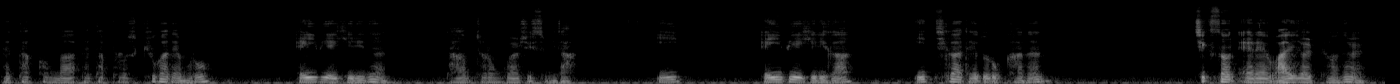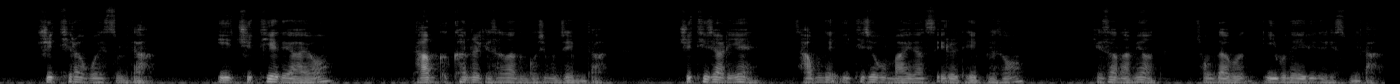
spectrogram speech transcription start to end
베타 콤마 베타 플러스 q가 되므로 AB의 길이는 다음처럼 구할 수 있습니다. 이 AB의 길이가 ET가 되도록 하는 직선 L의 y절편을 GT라고 했습니다. 이 GT에 대하여 다음 극한을 계산하는 것이 문제입니다. GT 자리에 4분의 2t제곱 마이너스 1을 대입해서 계산하면 정답은 2분의 1이 되겠습니다.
